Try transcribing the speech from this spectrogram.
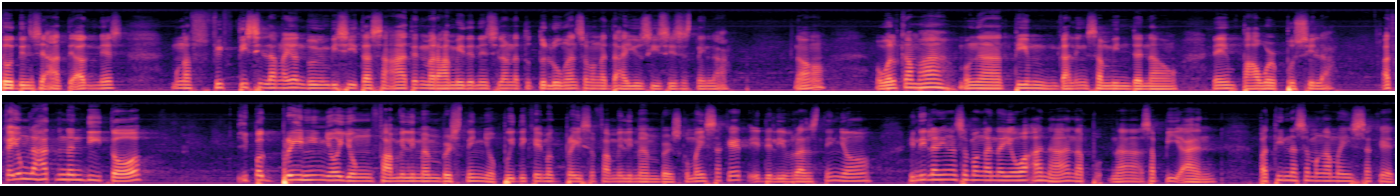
to din si Ate Agnes. Mga 50 sila ngayon, bumibisita sa atin. Marami din, din silang natutulungan sa mga dioceses nila. No? Welcome ha, mga team galing sa Mindanao. Na-empower po sila. At kayong lahat na nandito, ipag-pray ninyo yung family members ninyo. Pwede kayo mag-pray sa family members. Kung may sakit, i-deliverance ninyo. Hindi lang yan sa mga nayawaan ha, na, na sapian. Pati na sa mga may sakit.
